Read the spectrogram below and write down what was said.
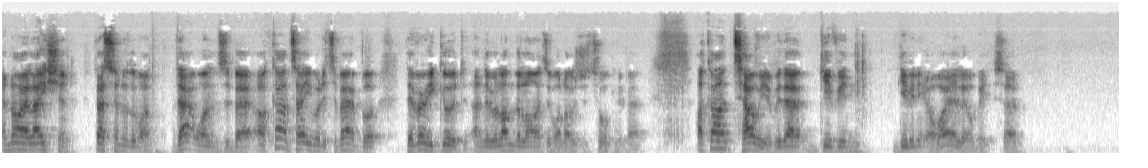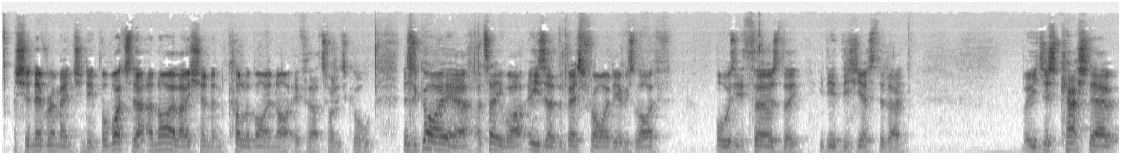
Annihilation. That's another one. That one's about. I can't tell you what it's about, but they're very good, and they're along the lines of what I was just talking about. I can't tell you without giving giving it away a little bit. So I should never have mentioned it. But watch that Annihilation and Colour by Night, if that's what it's called. There's a guy here. I tell you what, he's had the best Friday of his life or was it Thursday? He did this yesterday. But he just cashed out.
